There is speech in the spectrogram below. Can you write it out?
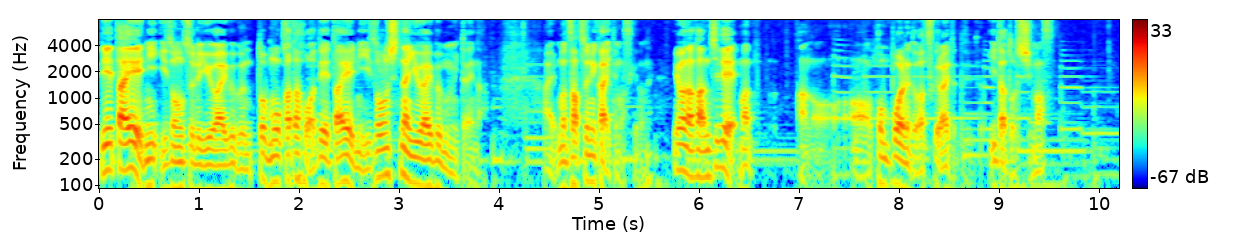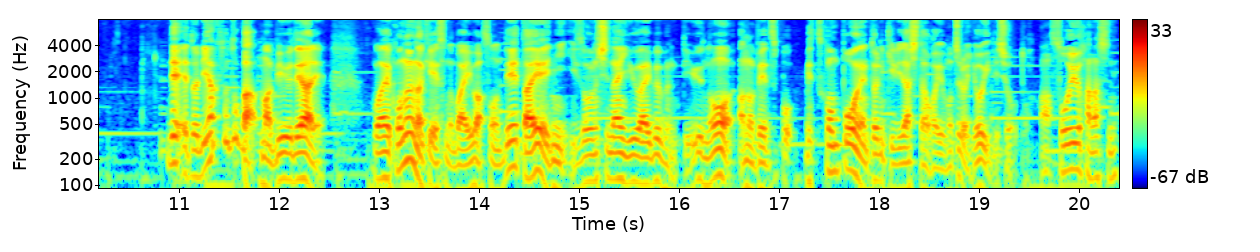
データ A に依存する UI 部分と、もう片方はデータ A に依存しない UI 部分みたいなはいまあ、雑に書いてますけどね、ような感じで、まあ、あのコンポーネントが作られていたとします。で、えっと、 React とか、まあ、 Vue であれ、このようなケースの場合は、そのデータ A に依存しない UI 部分っていうのをあの別別コンポーネントに切り出した方がもちろん良いでしょうと。あ、そういう話ね。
